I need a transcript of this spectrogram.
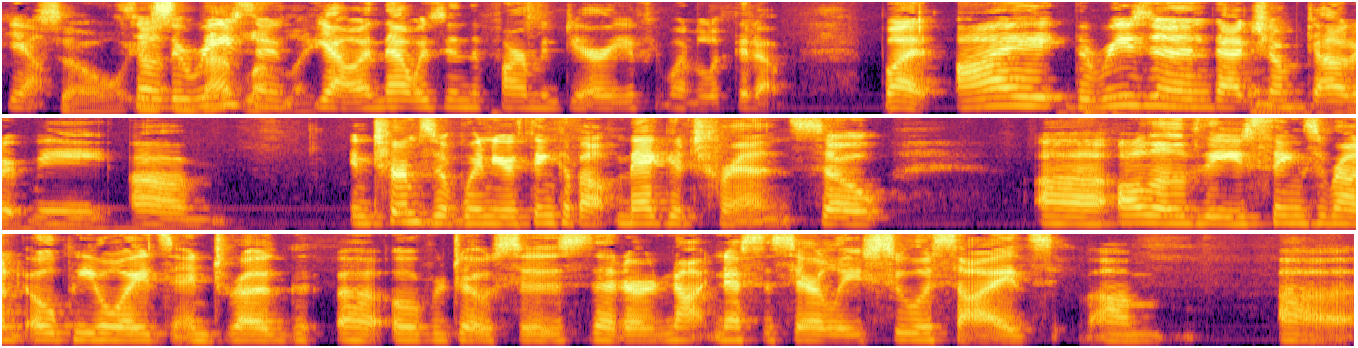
Yeah. So, So the reason, yeah, and that was in the farm and dairy if you want to look it up. But I, the reason that jumped out at me um, in terms of when you think about mega trends, so uh, all of these things around opioids and drug uh, overdoses that are not necessarily suicides um, uh,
